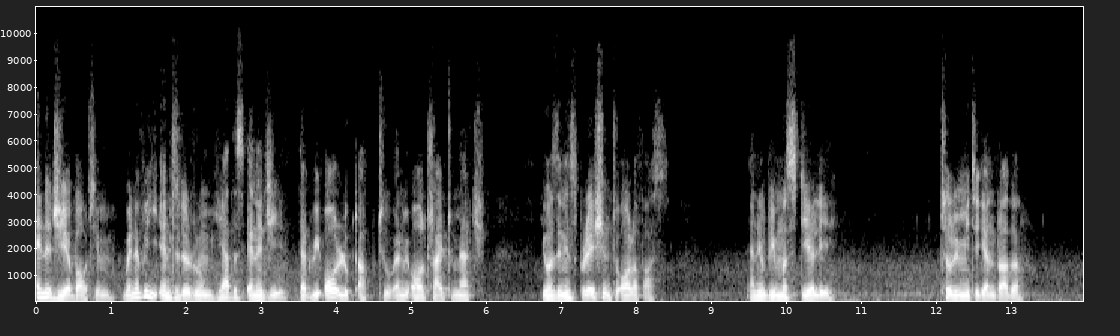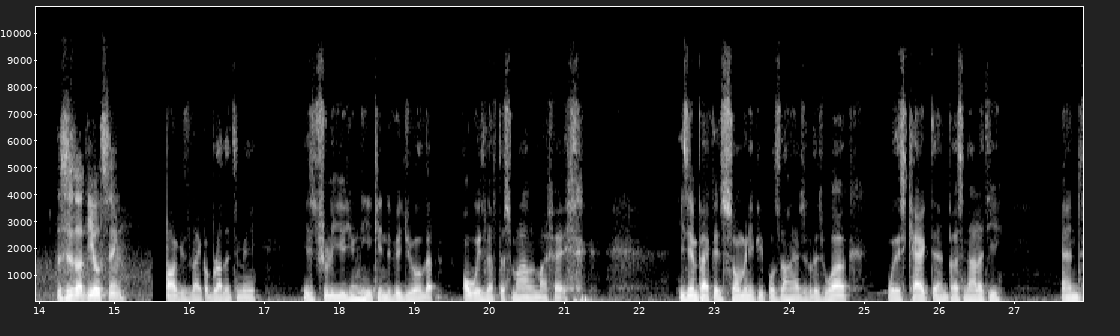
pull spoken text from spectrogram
energy about him. Whenever he entered a room, he had this energy that we all looked up to and we all tried to match. He was an inspiration to all of us, and he'll be missed dearly. Till we meet again, brother. This is Adil Singh. Dog is like a brother to me. He's truly a unique individual that always left a smile on my face. He's impacted so many people's lives with his work, with his character and personality. And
